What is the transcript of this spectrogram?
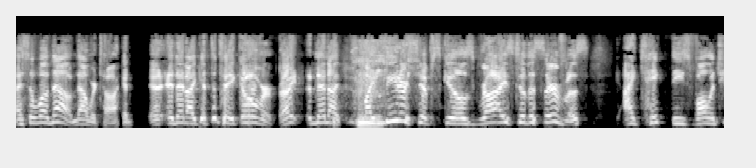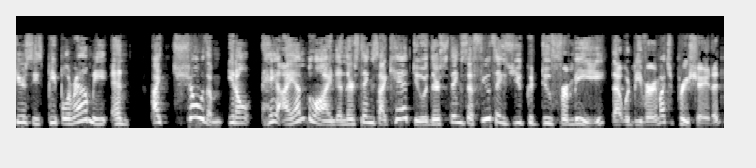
I said, well, now now we're talking and then I get to take over, right? And then I, my hmm. leadership skills rise to the surface. I take these volunteers, these people around me, and I show them, you know, hey, I am blind and there's things I can't do. And there's things, a few things you could do for me that would be very much appreciated.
